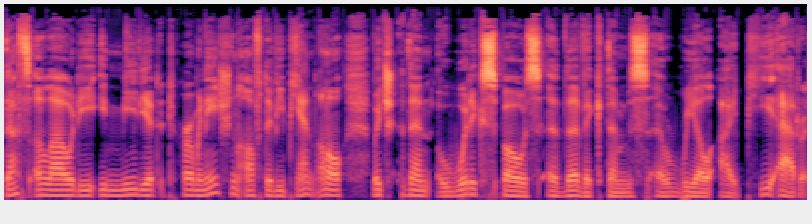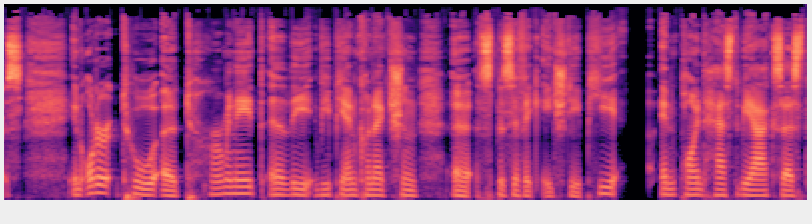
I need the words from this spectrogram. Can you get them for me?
does allow the immediate termination of the VPN tunnel, which then would expose the victim's real IP address. In order to uh, terminate uh, the VPN connection, a specific HTTP endpoint has to be accessed.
